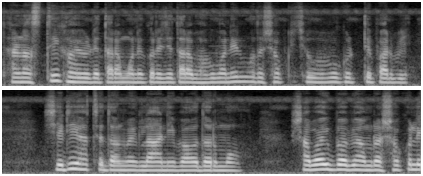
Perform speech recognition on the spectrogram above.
তারা নাস্তিক হয়ে ওঠে, তারা মনে করে যে তারা ভগবানের মতো সব কিছু উপভোগ করতে পারবে। সেটি হচ্ছে ধর্মের গ্লানি বা অধর্ম। স্বাভাবিকভাবে আমরা সকলে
